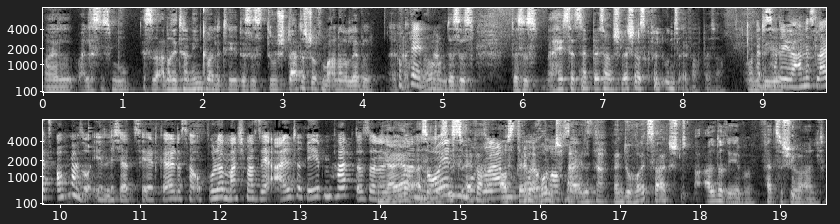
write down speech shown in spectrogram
weil, weil es ist, es ist eine andere Tanninqualität, es ist, du startest auf einem anderen Level einfach. Okay. Ne? Und das ist, das ist, heißt jetzt nicht besser und schlechter, es gefällt uns einfach besser. Und Ja, das die- hatte Johannes Leitz auch mal so ähnlich erzählt, gell? Dass er, obwohl er manchmal sehr alte Reben hat, dass er dann ja, lieber ja, also neuen, das ist einfach aus dem Grund, weil wenn du heute sagst, alte Rebe, 40 Jahre alt,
